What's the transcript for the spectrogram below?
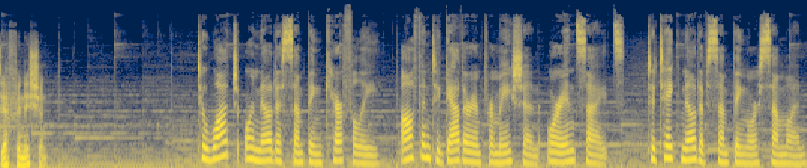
Definition. To watch or notice something carefully, often to gather information or insights, to take note of something or someone,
